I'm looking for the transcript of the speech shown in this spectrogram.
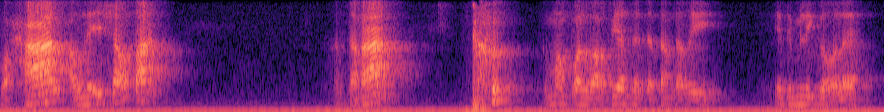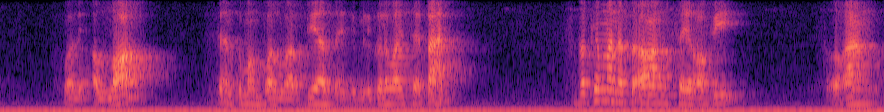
wa hal awliya syaitan. Antara kemampuan luar biasa datang dari yang dimiliki oleh wali Allah dan kemampuan luar biasa yang dimiliki oleh wali setan. Sebagaimana seorang sayrafi seorang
